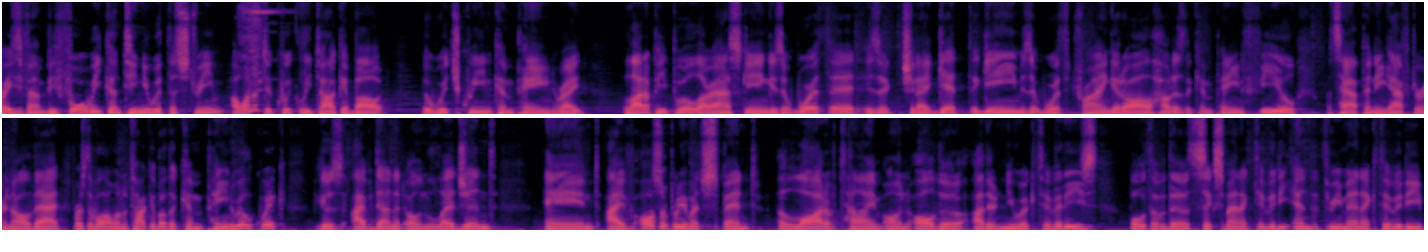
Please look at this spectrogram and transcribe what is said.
Crazy fam, before we continue with the stream, I wanted to quickly talk about the Witch Queen campaign, right? A lot of people are asking, is it worth it? Is it should I get the game? Is it worth trying at all? How does the campaign feel? What's happening after and all that? First of all, I want to talk about the campaign real quick because I've done it on Legend and I've also pretty much spent a lot of time on all the other new activities both of the six man activity and the three man activity.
